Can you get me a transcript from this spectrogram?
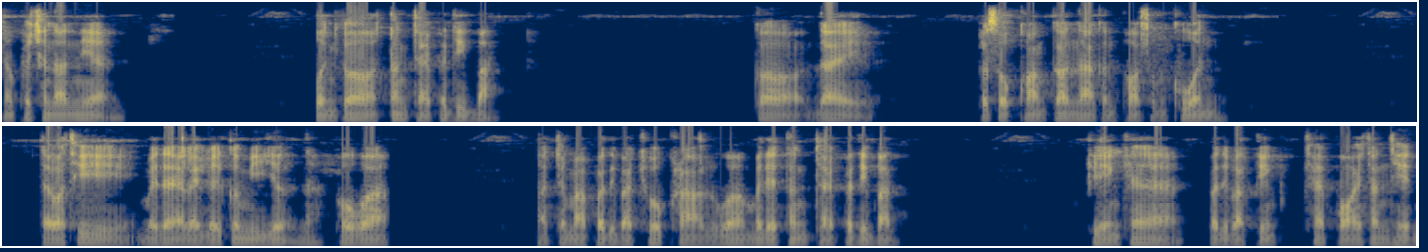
นะเพราะฉะนั้นเนี่ย คนก็ตั้งใจปฏิบัติ ก็ได้ประสบความก้าวหน้ากันพอสมควร แต่ว่าที่ไม่ได้อะไรเลยก็มีเยอะนะ เพราะว่าอาจจะมาปฏิบัติชั่วคราวหรือว่าไม่ได้ตั้งใจปฏิบัติ เพียงแค่ปฏิบัติเพียงแค่พอให้ท่านเห็น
